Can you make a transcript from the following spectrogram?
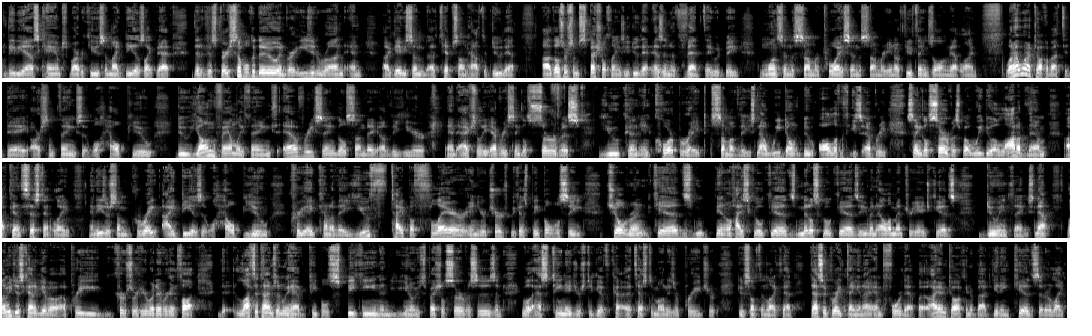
VBS camps, barbecues, some ideas like that that are just very simple to do and very easy to run, and uh, gave you some uh, tips on how to do that. Uh, those are some special things. You do that as an event. They would be once in the summer, twice in the summer, you know, a few things along that line. What I want to talk about today are some things that will help you do young family things every single Sunday of the year and actually every single service you can incorporate some of these. Now, we don't do all of these every single service, but we do a lot of them uh, consistently. And these are some great ideas that will help you create kind of a youth type of flair in your church because people will see children, kids, you know, high school kids, middle school kids, even elementary age kids doing things. Now, let me just kind of give a, a precursor here, whatever thought. Lots of times when we have people speaking and, you know, special services and we'll ask teenagers to give uh, testimonies or preach or do something like that, that's a great thing and I am for that. But I am talking about getting kids that are like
